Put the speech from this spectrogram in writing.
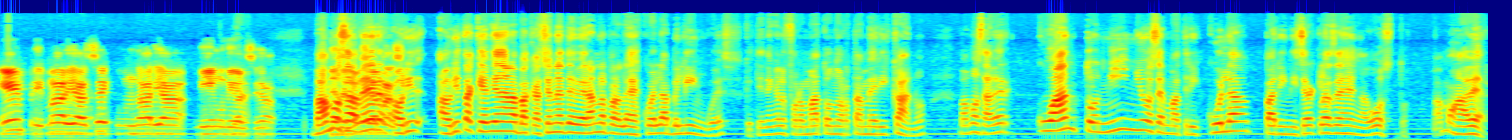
en primaria, secundaria ni en universidad. Vamos a ver, ahorita, ahorita, que vienen las vacaciones de verano para las escuelas bilingües, que tienen el formato norteamericano, vamos a ver cuánto niños se matricula para iniciar clases en agosto. Vamos a ver.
